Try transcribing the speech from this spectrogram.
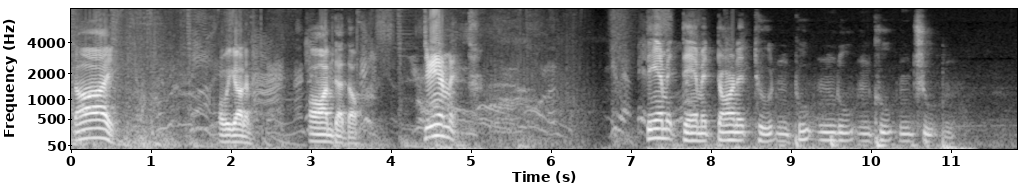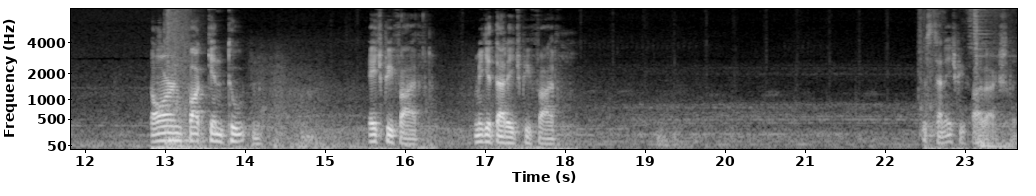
Die! Oh, we got him. Oh, I'm dead though. Damn it! Damn it, damn it, darn it, tootin', pootin', lootin', cootin', shootin'. Darn fucking tootin'. HP 5. Let me get that HP 5. Just 10 HP 5 actually.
